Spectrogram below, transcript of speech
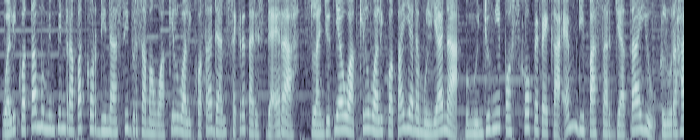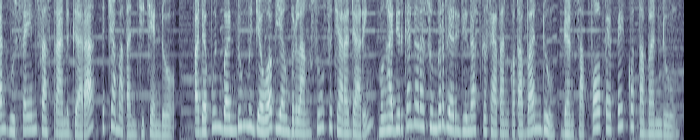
Wali Kota memimpin rapat koordinasi bersama Wakil Wali Kota dan Sekretaris Daerah. Selanjutnya Wakil Wali Kota Yana Mulyana mengunjungi posko PPKM di Pasar Jatayu, Kelurahan Hussein Sastra Negara, Kecamatan Cicendo. Adapun Bandung menjawab yang berlangsung secara daring menghadirkan narasumber dari Dinas Kesehatan Kota Bandung dan Satpol PP Kota Bandung.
